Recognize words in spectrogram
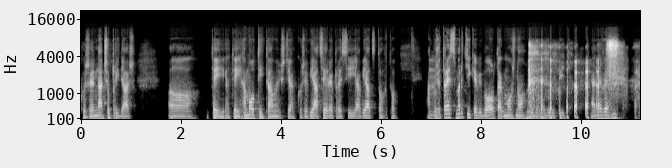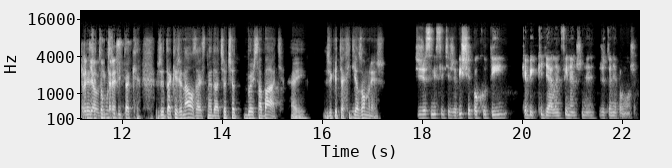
Akože na čo pridáš uh, tej, tej hmoty tam ešte, akože viacej represí a viac tohto. Akože mm. trest smrti, keby bol, tak možno ľudia nebudú piť. Ja neviem. že to musí trest. byť také, že také, že naozaj snedá, čo, čo budeš sa báť. Hej? že keď ťa chytia, zomrieš. Čiže si myslíte, že vyššie pokuty, keby, keď aj len finančne, že to nepomôže?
